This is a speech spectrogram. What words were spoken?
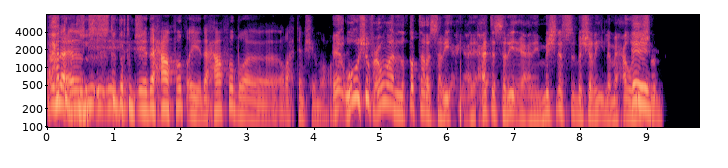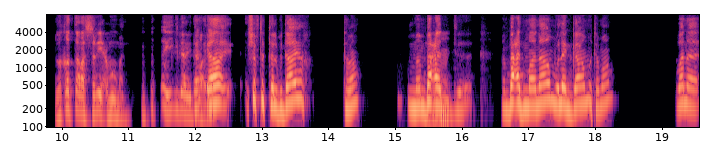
حتى لا آه، تقدر تمشي. إذا حافظ اي إذا حافظ آه، راح تمشي أموره. إيه، وشوف عموما القط ترى سريع يعني حتى السريع يعني مش نفس البشري لما يحاول إيه. يشرب القط ترى سريع عموما. يقدر يتفاعل يا شفت أنت البداية؟ تمام. من بعد من بعد ما نام ولين قاموا تمام؟ وأنا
